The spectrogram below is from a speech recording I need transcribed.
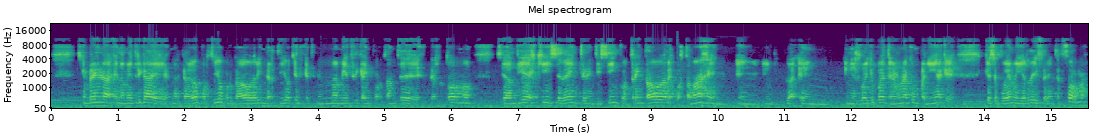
Siempre en la, en la métrica de mercado deportivo, por cada dólar invertido tienes que tener una métrica importante de, de, retorno, sean 10, 15, 20, 25, 30 dólares o hasta más en, en, en, en el rol que puede tener una compañía que, que se puede medir de diferentes formas.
